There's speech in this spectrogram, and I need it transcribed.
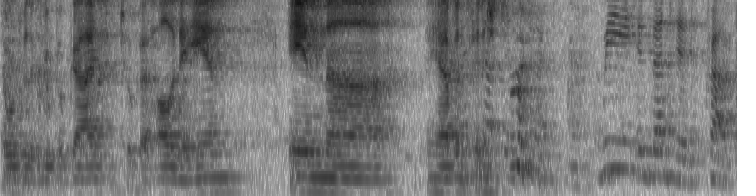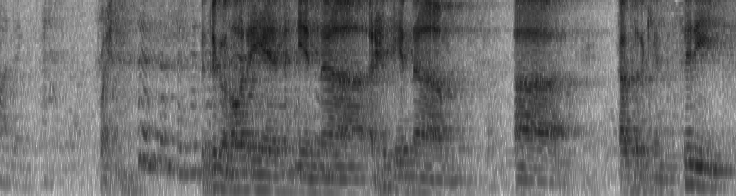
I worked with a group of guys who took a Holiday Inn in uh, they haven't finished we invented crowdfunding. Right. they took a Holiday Inn in uh, in um, uh, outside of Kansas City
